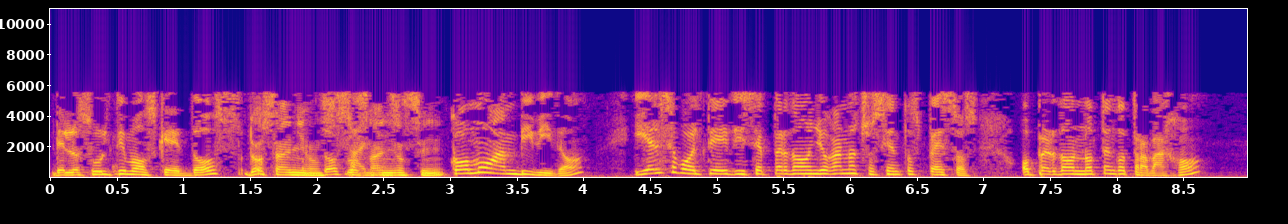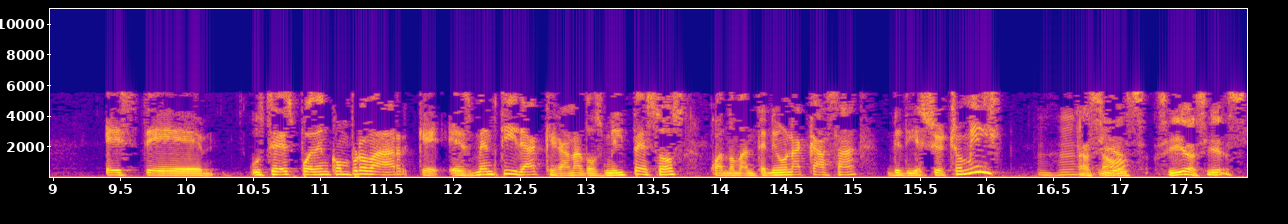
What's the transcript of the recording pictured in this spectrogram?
de los últimos que dos dos años dos, años, sí. Cómo han vivido y él se voltea y dice perdón yo gano 800 pesos. O perdón no tengo trabajo. Este ustedes pueden comprobar que es mentira que gana dos mil pesos cuando mantenía una casa de 18 mil. Así es. Sí así es.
